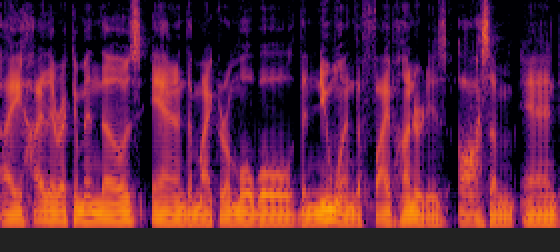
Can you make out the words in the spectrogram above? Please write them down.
I highly recommend those. And the Micro Mobile, the new one, the 500, is awesome. And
